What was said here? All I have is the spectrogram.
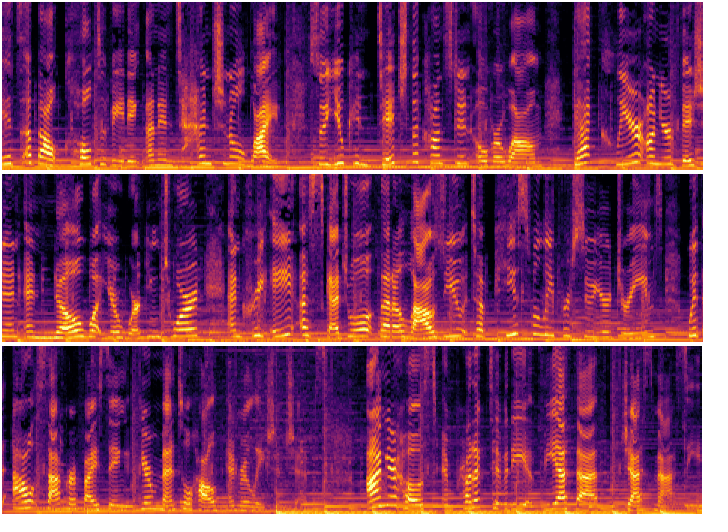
it's about cultivating an intentional life so you can ditch the constant overwhelm, get clear on your vision, and know what you're working toward, and create a schedule that allows you to peacefully pursue your dreams without sacrificing your mental health and relationships. I'm your host and productivity BFF, Jess Massey.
